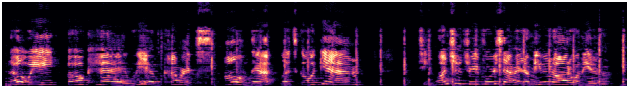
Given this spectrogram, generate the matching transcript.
Noe, okay, we have covered all of that. Let's go again. T1, 2, 3, 4, 7, immune, autoimmune.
